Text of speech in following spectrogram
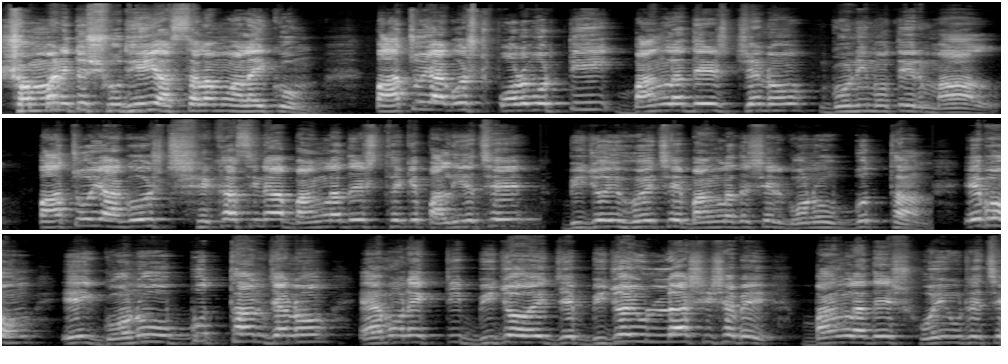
সম্মানিত সুধী, আসসালামু আলাইকুম। পাঁচই আগস্ট পরবর্তী বাংলাদেশ যেন গণিমতের মাল। পাঁচই আগস্ট শেখ হাসিনা বাংলাদেশ থেকে পালিয়েছে, বিজয়ী হয়েছে বাংলাদেশের গণ অভ্যুত্থান। এবং এই গণ অভ্যুত্থান যেন এমন একটি বিজয়, যে বিজয় উল্লাস হিসেবে বাংলাদেশ হয়ে উঠেছে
